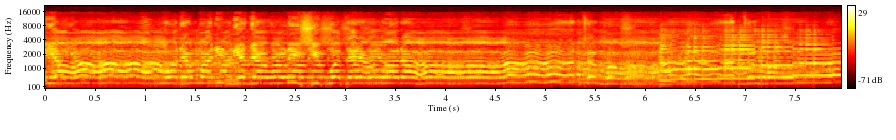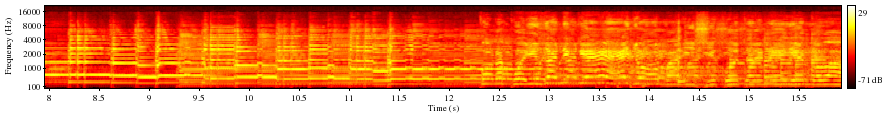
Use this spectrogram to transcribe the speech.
હૈયા મોરે મારી નેજા વાળી શીખવતે અમારા હાથમાં. પણ કોઈ જન કે જો મારી શિકોતર ને એકવા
